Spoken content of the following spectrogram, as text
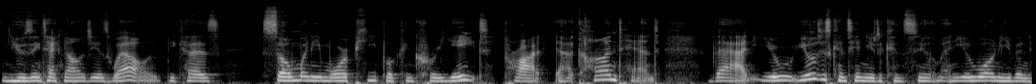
using technology as well because so many more people can create uh, content that you you'll just continue to consume and you won't even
